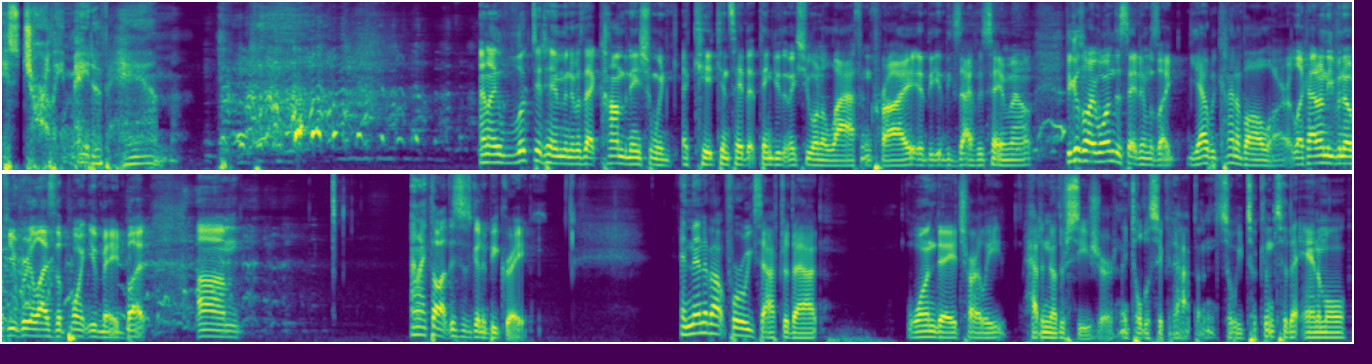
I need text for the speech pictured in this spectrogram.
Is Charlie made of ham? And I looked at him, and it was that combination when a kid can say that thing you that makes you want to laugh and cry at the, exactly the same amount. Because what I wanted to say to him was like, "Yeah, we kind of all are." Like, I don't even know if you've realized the point you've made, but, um, and I thought this is going to be great. And then about four weeks after that, one day Charlie had another seizure, they told us it could happen. So we took him to the animal,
